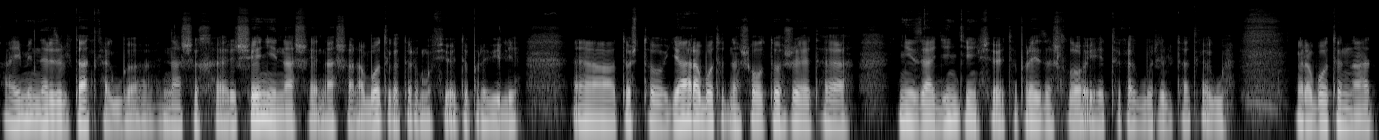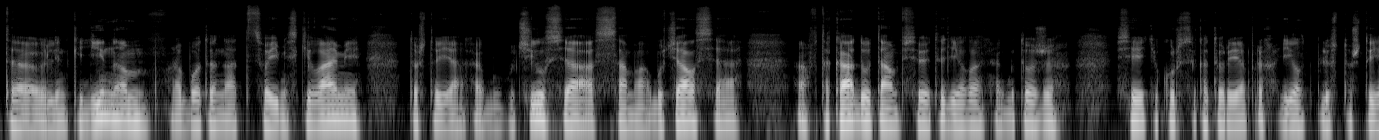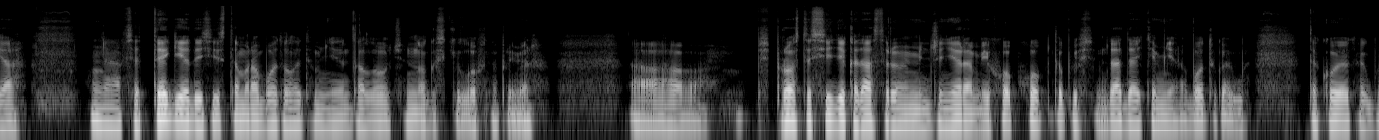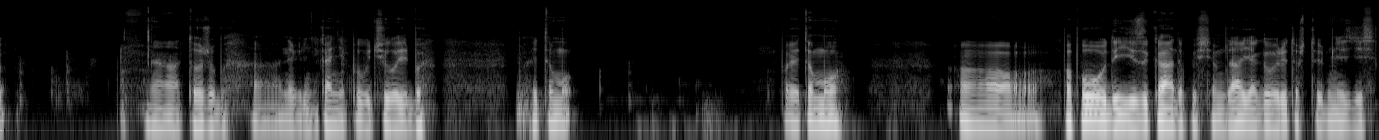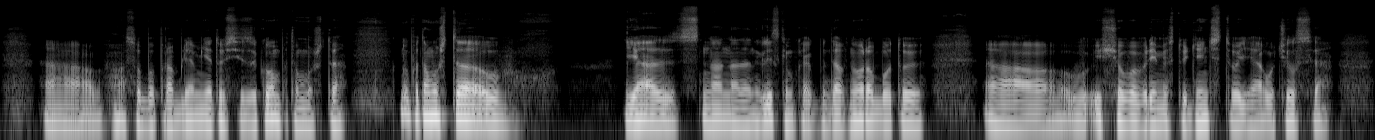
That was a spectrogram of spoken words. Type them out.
а именно результат как бы наших решений, нашей, нашей работы, которую мы все это провели. Э, то, что я работу нашел, тоже это не за один день все это произошло, и это как бы результат как бы работы над э, LinkedIn, работы над своими скиллами, то, что я как бы учился, самообучался, автокаду там все это дело, как бы тоже все эти курсы, которые я проходил, плюс то, что я а, все теги адесистом работал, это мне дало очень много скиллов, например. А, просто сидя кадастровым инженером и хоп-хоп, допустим, да, дайте мне работу, как бы такое, как бы тоже бы а, наверняка не получилось бы. Поэтому, поэтому а, по поводу языка, допустим, да, я говорю то, что мне здесь а, особо проблем нету с языком, потому что, ну, потому что я на, над английским как бы давно работаю. А, еще во время студенчества я учился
